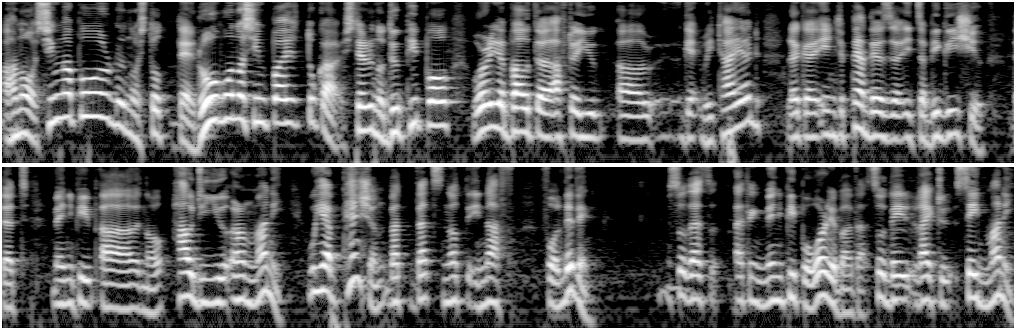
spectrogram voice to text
あのシンガポールの人って老後の心配とかしてるの Do people worry about uh, after you uh, get retired? Like uh, in Japan, there's a, it's a big issue that many people uh, know. How do you earn money? We have pension, but that's not enough for living. So that's I think many people worry about that. So they mm. like to save money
